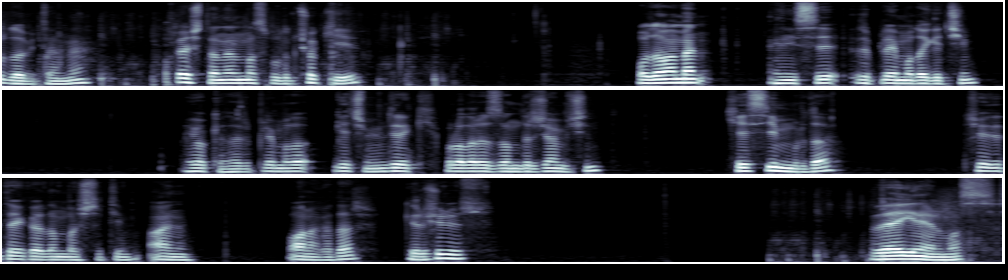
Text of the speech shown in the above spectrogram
Bu da bir tane. 5 tane elmas bulduk. Çok iyi. O zaman ben en iyisi replay moda geçeyim. Yok ya da replay moda geçmeyeyim. Direkt buraları hızlandıracağım için. Keseyim burada. Şeyde tekrardan başlatayım. Aynen. O ana kadar. Görüşürüz. Ve yine elmas.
